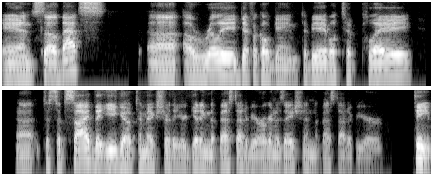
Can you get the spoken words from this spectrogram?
And so that's uh, a really difficult game to be able to play, uh, to subside the ego to make sure that you're getting the best out of your organization, the best out of your team.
